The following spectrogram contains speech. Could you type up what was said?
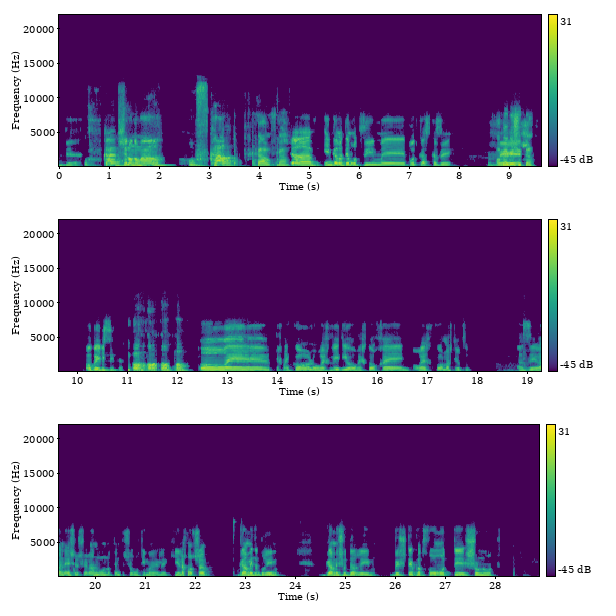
הופקד, שלא נאמר, הופקר. הופקר, הופקר. עכשיו, אם גם אתם רוצים אה, פודקאסט כזה... או ו- בייביסיטר. או בייביסיטר. או, או, או, או. או אה, טכנאי קול, עורך וידאו, עורך תוכן, עורך קול, מה שתרצו. אז אה, רן אשל שלנו נותן את השירותים האלה, כי אנחנו עכשיו גם מדברים, גם משודרים בשתי פלטפורמות אה, שונות,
